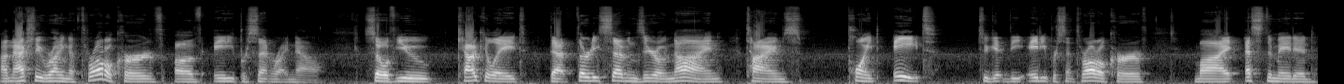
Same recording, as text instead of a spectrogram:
I'm actually running a throttle curve of 80% right now. So if you calculate that 3709 times 0.8 to get the 80% throttle curve, my estimated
